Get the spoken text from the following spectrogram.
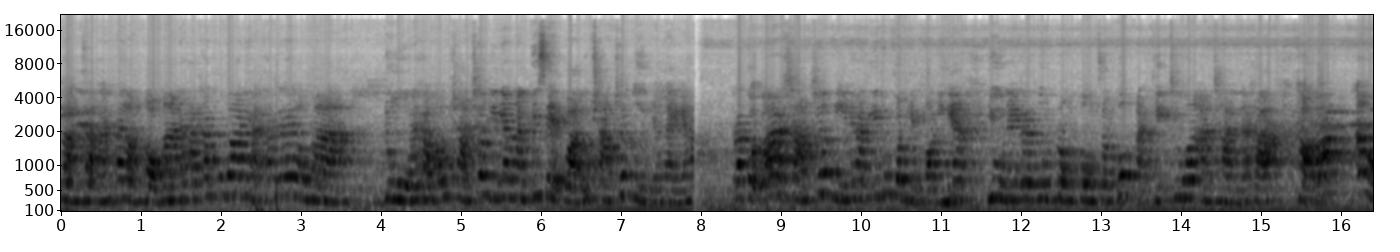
หลังจากนั้นภายหลังต่อมานะคะท่านผู้ว่าเนี่ยท่านก็ได้ลงมาดูนะคะว่าลูกช้างเชือกนี้เนี่ยมันพิเศษกว่าลูกช้างเชือกอื่นยังไงนะคะ ปรากฏว่าช้างเชือกนี้นะคะที่ทุกคนเห็นตอนนี้เนี่ย อยู่ในตระกูลพรหมพงจำพวกอัดทิศชื่อว่าอัญชันนะคะ ถามว่าอ้าว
